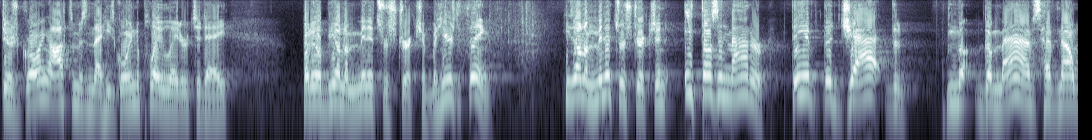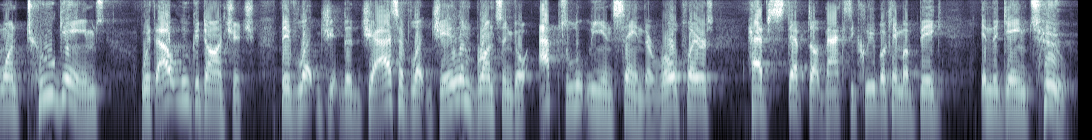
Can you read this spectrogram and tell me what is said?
there's growing optimism that he's going to play later today, but it'll be on a minutes restriction. But here's the thing: he's on a minutes restriction. It doesn't matter. They have the Jazz, the the Mavs have now won two games without Luka Doncic. They've let the Jazz have let Jalen Brunson go absolutely insane. Their role players have stepped up. Maxi Kleber came up big in the game too.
